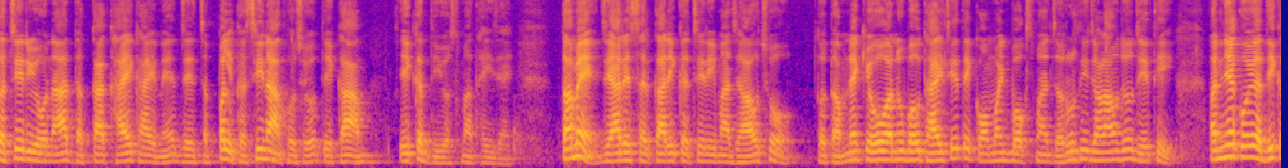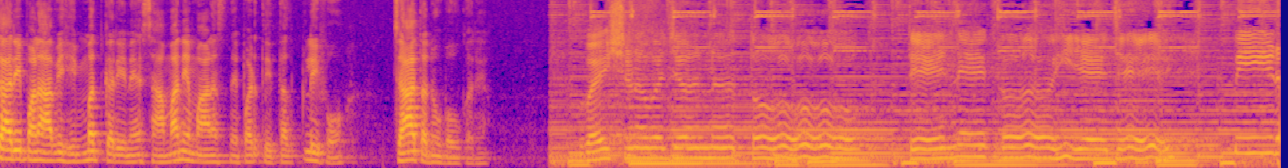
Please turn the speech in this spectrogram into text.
કચેરીઓના ધક્કા ખાઈ ખાઈને જે ચપ્પલ ઘસી નાખો છો તે કામ એક જ દિવસમાં થઈ જાય. તમે જ્યારે સરકારી કચેરીમાં જાઓ છો તો તમને કેવો અનુભવ થાય છે તે કોમેન્ટ બોક્સમાં જરૂરથી જણાવજો, જેથી અન્ય કોઈ અધિકારી પણ આવી હિંમત કરીને સામાન્ય માણસને પડતી તકલીફો જાત અનુભવ કરે. વૈષ્ણવજન તો તેને કહીએ જે પીડ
